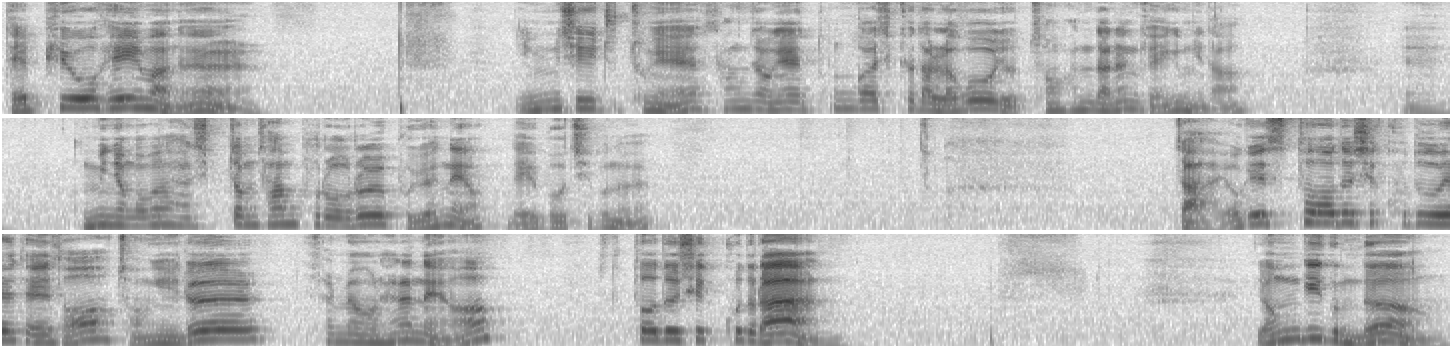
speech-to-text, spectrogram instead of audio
대표 해임안을 임시주총회 상정에 통과시켜 달라고 요청한다는 계획입니다. 예. 국민연금은 한 10.3%를 보유했네요. 네이버 지분을. 자, 여기 스터드식 코드에 대해서 정의를 설명을 해놨네요. 스터드식 코드란 연기금 등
